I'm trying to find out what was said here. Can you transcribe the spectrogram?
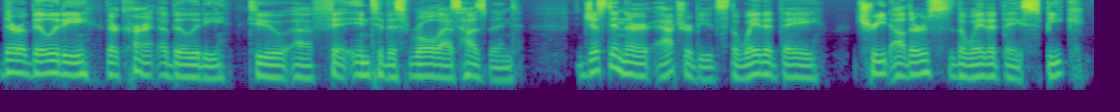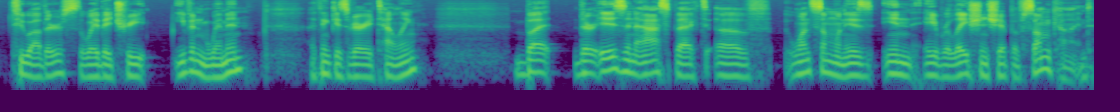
their ability, their current ability to uh, fit into this role as husband, just in their attributes, the way that they treat others, the way that they speak to others, the way they treat even women, I think is very telling. But there is an aspect of once someone is in a relationship of some kind,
